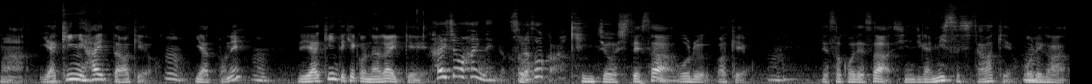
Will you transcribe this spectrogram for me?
まあ夜勤に入ったわけよ。うん。やっとね。うん。で夜勤って結構長いけ。最初は入んないんだ。そりゃそうか。緊張してさ、うん。おるわけよ。うん。でそこでさ新人がミスしたわけよ、うん。俺が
